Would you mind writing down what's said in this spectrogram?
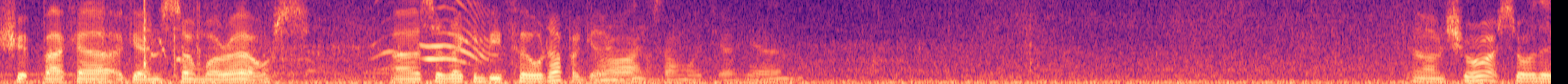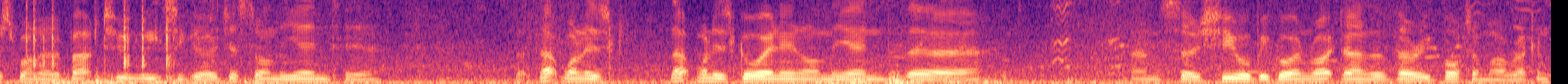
shipped back out again somewhere else uh, so they can be filled up again. Right, I'm with you, yeah. I'm sure I saw this one about two weeks ago, just on the end here. But that one is that one is going in on the end there, and so she will be going right down to the very bottom, I reckon.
